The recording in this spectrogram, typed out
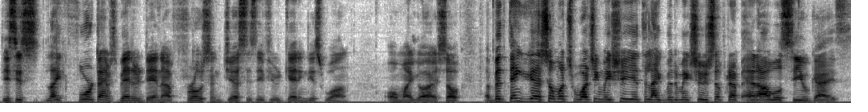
this is like four times better than a frozen justice if you're getting this one. Oh my gosh. So uh, but thank you guys so much for watching. Make sure you hit the like button. Make sure you subscribe and I will see you guys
